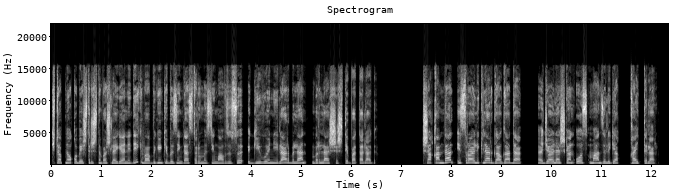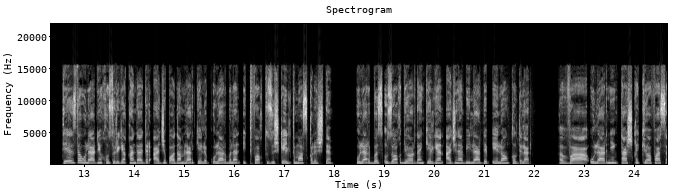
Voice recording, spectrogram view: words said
kitobni o'qib eshittirishni boshlagan edik va bugungi bizning dasturimizning mavzusi givoniylar bilan birlashish deb ataladi. Shaqamdan isroilliklar galgada joylashgan o'z manziliga qaytdilar. Tezda ularning huzuriga qandaydir ajib odamlar kelib ular bilan ittifoq tuzishga iltimos qilishdi. Ular biz uzoq diyordan kelgan ajnabiylar deb e'lon qildilar. Va ularning tashqi qiyofasi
